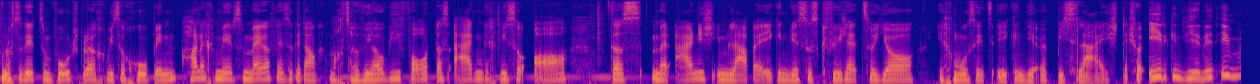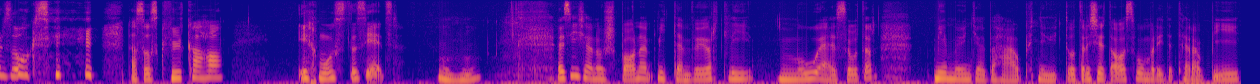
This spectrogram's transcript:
Als ich dir zum Vorgespräch wie so gekommen bin, habe ich mir so mega viele so Gedanken gemacht, so, ja, wie fährt das eigentlich wie so an, dass man eigentlich im Leben irgendwie so das Gefühl hat, so, ja, ich muss jetzt irgendwie etwas leisten. Schon irgendwie nicht immer so gewesen, dass ich so das Gefühl hatte, ich muss das jetzt. Mhm. Es ist ja noch spannend mit dem Wörtchen «muss», oder? Wir müssen ja überhaupt nichts. Oder ist ja das, was man in der Therapie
